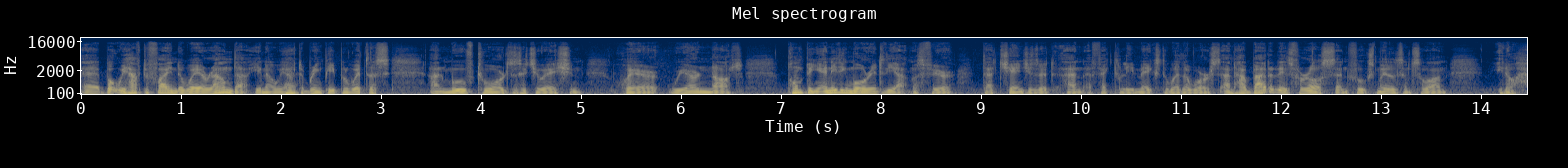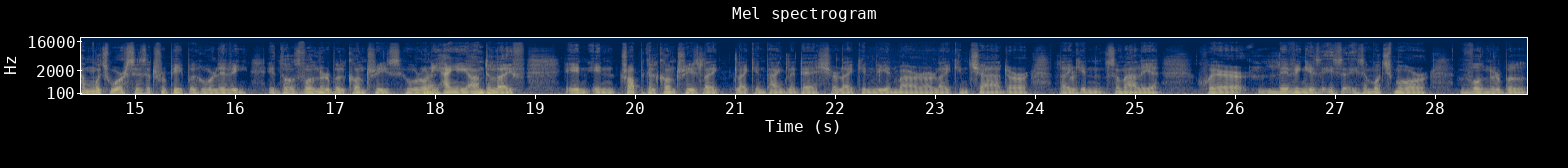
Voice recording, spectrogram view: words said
uh, but we have to find a way around that. You know, we yeah. have to bring people with us and move towards a situation where we are not pumping anything more into the atmosphere that changes it and effectively makes the weather worse. And how bad it is for us and Foulkes Mills and so on, you know, how much worse is it for people who are living in those vulnerable countries who are only right. hanging on to life in, in tropical countries like, like in Bangladesh or like in Myanmar or like in Chad or like mm. in Somalia, where living is, is, is a much more vulnerable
